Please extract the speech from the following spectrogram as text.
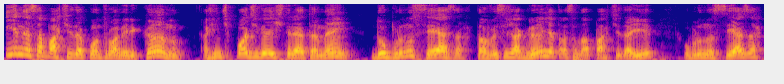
E nessa partida contra o americano, a gente pode ver a estreia também do Bruno César. Talvez seja a grande atração da partida aí, o Bruno César,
